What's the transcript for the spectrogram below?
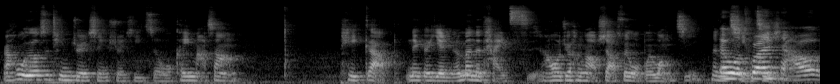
然后我又是听觉型学习者，我可以马上。Pick up 那个演员们的台词，然后我觉得很好笑，所以我不会忘记那个情节。哎，我突然想要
